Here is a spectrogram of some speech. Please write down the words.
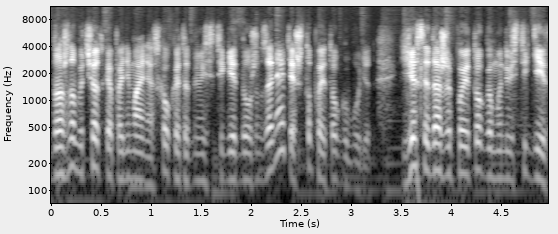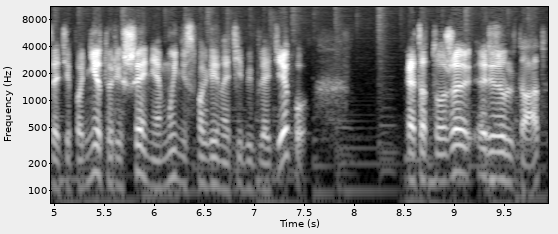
Должно быть четкое понимание, сколько этот инвестигейт должен занять и что по итогу будет. Если даже по итогам инвестигейта, типа, нету решения, мы не смогли найти библиотеку, это тоже результат.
